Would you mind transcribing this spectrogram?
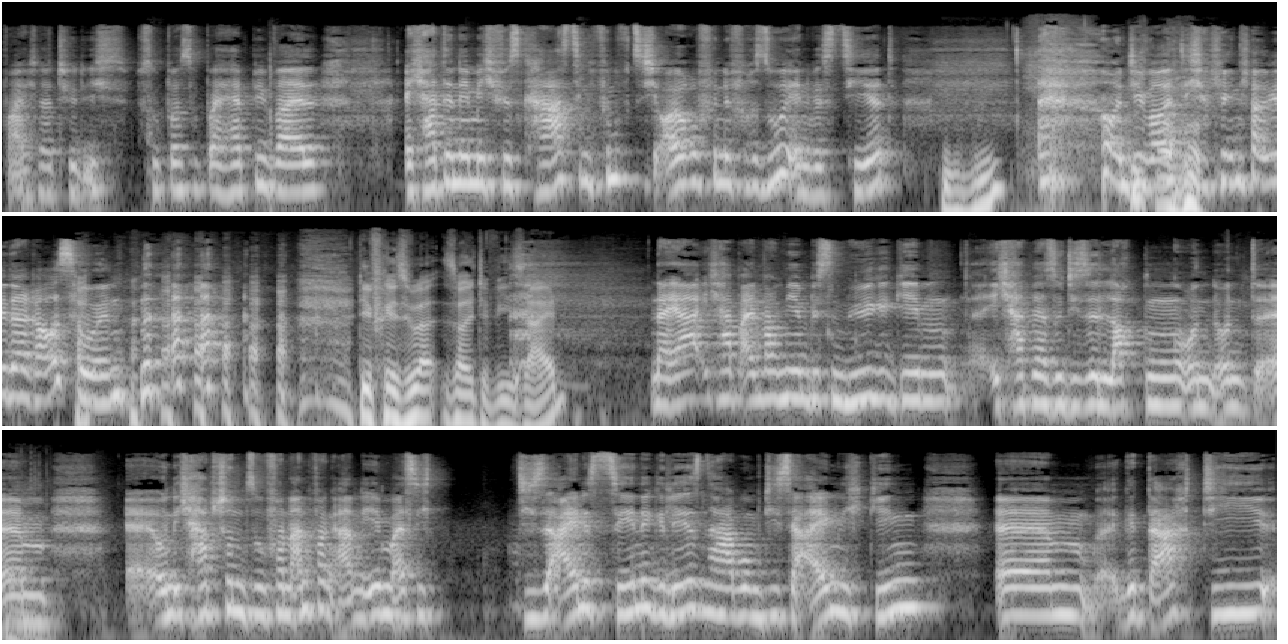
war ich natürlich super, super happy, weil ich hatte nämlich fürs Casting 50 Euro für eine Frisur investiert. Mhm. Und die wollte ich auf jeden Fall wieder rausholen. die Frisur sollte wie sein? Naja, ich habe einfach mir ein bisschen Mühe gegeben. Ich habe ja so diese Locken und, und, ähm, äh, und ich habe schon so von Anfang an eben, als ich diese eine Szene gelesen habe, um die es ja eigentlich ging, ähm, gedacht, die,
